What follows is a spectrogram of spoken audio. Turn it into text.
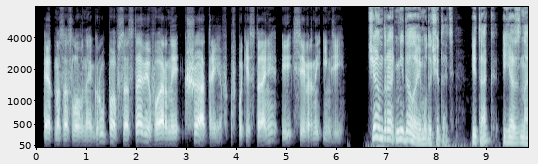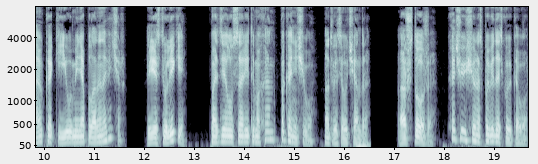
— этносословная группа в составе варны кшатриев в Пакистане и Северной Индии. Чандра не дала ему дочитать. «Итак, я знаю, какие у меня планы на вечер». «Есть улики?» «По делу Сариты Махан пока ничего», — ответила Чандра. «А что же?» «Хочу еще раз повидать кое-кого.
